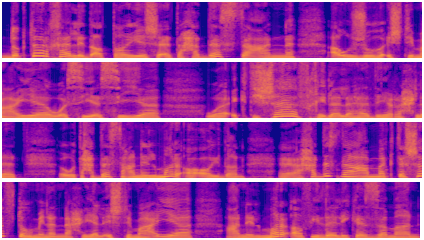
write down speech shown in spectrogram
دكتور خالد الطايش تحدثت عن أوجه اجتماعية وسياسية واكتشاف خلال هذه الرحلات وتحدثت عن المرأة أيضا. حدثنا عما اكتشفته من الناحية الاجتماعية عن المرأة في ذلك الزمن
